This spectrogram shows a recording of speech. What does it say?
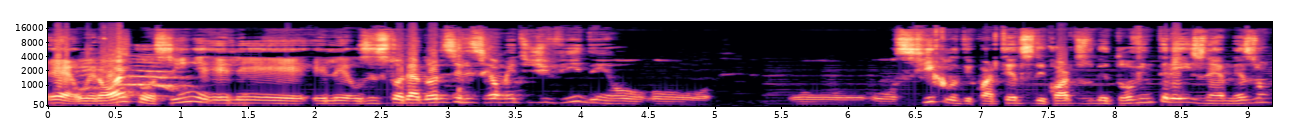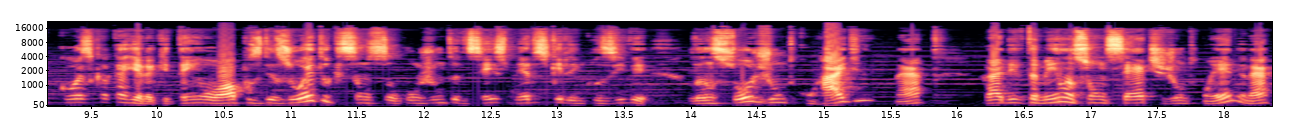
É, o heróico, assim, ele, ele, os historiadores eles realmente dividem o, o, o, ciclo de quartetos de cordas do Beethoven em três, né? Mesma coisa que a carreira, que tem o Opus 18, que são o conjunto de seis primeiros que ele inclusive lançou junto com Haydn, né? Haydn também lançou um set junto com ele, né?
